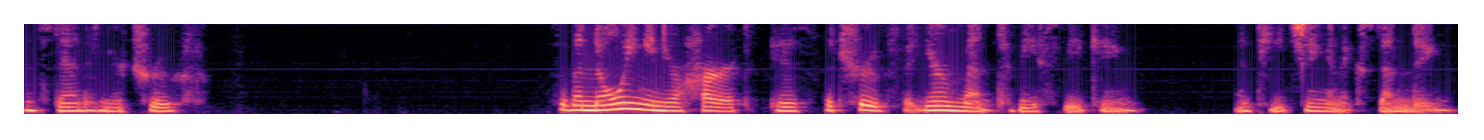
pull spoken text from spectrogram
and stand in your truth. So, the knowing in your heart is the truth that you're meant to be speaking and teaching and extending.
